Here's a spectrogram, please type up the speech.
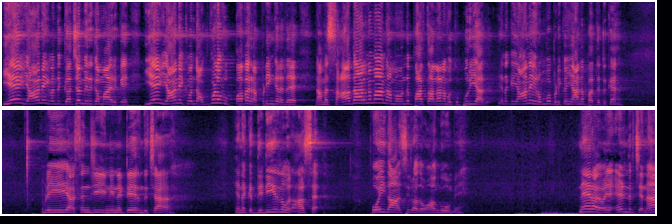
ஏன் யானை வந்து கஜமிருகமா இருக்கு? ஏன் யானைக்கு வந்து அவ்வளவு பவர் அப்படிங்கிறத நம்ம சாதாரணமாக நம்ம வந்து பார்த்தாலாம் நமக்கு புரியாது. எனக்கு யானை ரொம்ப பிடிக்கும். யானை பார்த்துட்டு இருக்கேன் இப்படி அசைஞ்சு நின்றுட்டே இருந்துச்சா? எனக்கு திடீர்னு ஒரு ஆசை. போய் தான் ஆசீர்வாதம் வாங்குவோமே. நேரம் எ- எழுந்திருச்சேனா?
